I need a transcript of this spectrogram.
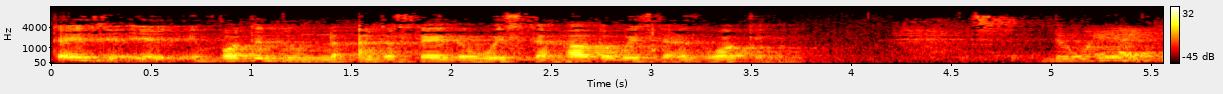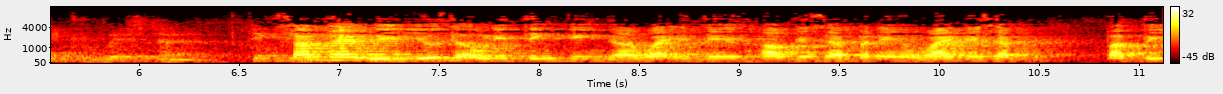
that is important to understand the wisdom, how the wisdom is working. The way I think of wisdom. Sometimes we use only thinking, uh, what is this, how this happening, why this happen, but we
